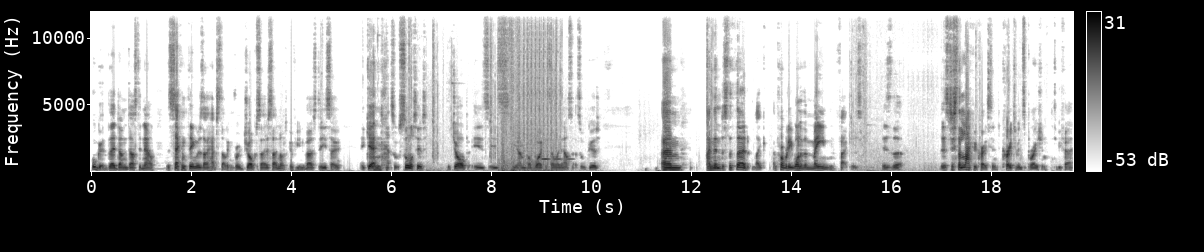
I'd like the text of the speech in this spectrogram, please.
all good. They're done and dusted now. The second thing was I had to start looking for a job, so I decided not to go for university. So again, that's all sorted the job is is you know I'm working somewhere else. That's all good. Um, and then just the third, like, and probably one of the main factors is that there's just a lack of creative creative inspiration. To be fair,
